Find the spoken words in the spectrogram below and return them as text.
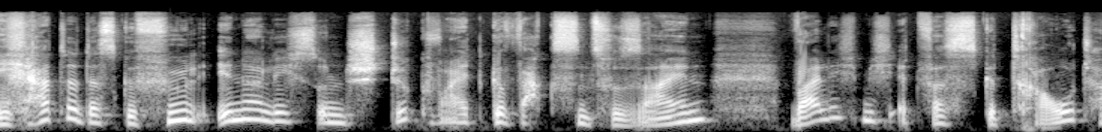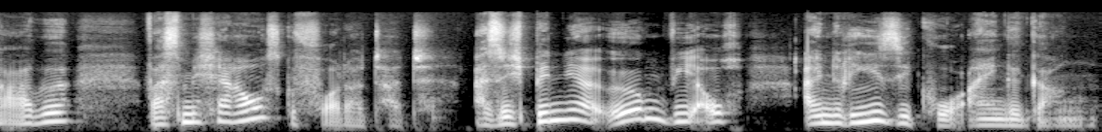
ich hatte das Gefühl, innerlich so ein Stück weit gewachsen zu sein, weil ich mich etwas getraut habe, was mich herausgefordert hat. Also ich bin ja irgendwie auch ein Risiko eingegangen.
